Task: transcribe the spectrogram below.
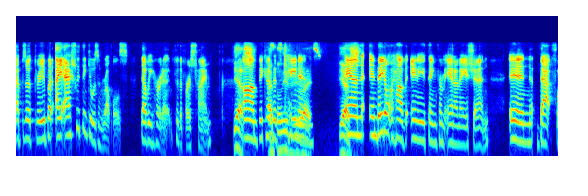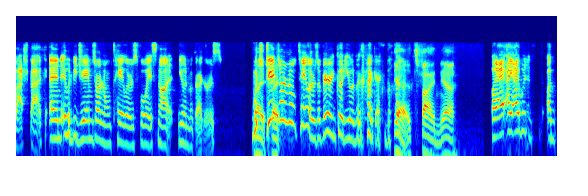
episode three, but I actually think it was in Rebels that we heard it for the first time. Yes, um, because I it's Kanan's. Right. Yes. and and they don't have anything from animation in that flashback, and it would be James Arnold Taylor's voice, not Ewan McGregor's. Which right, James right. Arnold Taylor is a very good Ewan McGregor. But, yeah, it's fine. Yeah. But I, I, I would I'm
